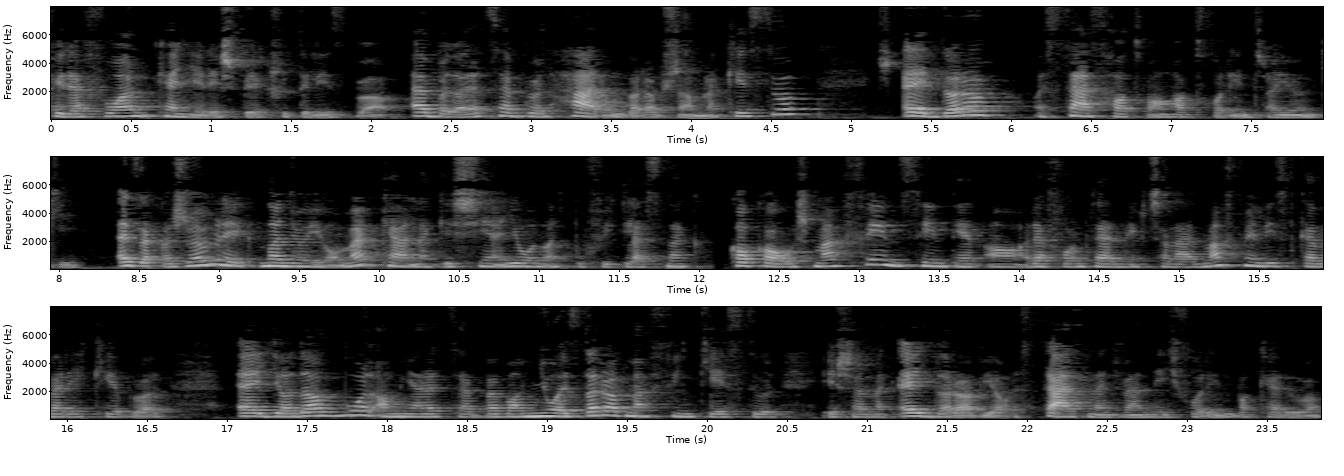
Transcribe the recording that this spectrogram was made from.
Reform kenyér és péksütilisztből. Ebből a receptből 3 darab zsemle készül, és egy darab a 166 forintra jön ki. Ezek a zsömlék nagyon jól megkelnek, és ilyen jó nagy pufik lesznek. Kakaós muffin, szintén a Reform termékcsalád muffin liszt keverékéből, egy adagból, ami a receptben van, 8 darab muffin készül, és ennek egy darabja 144 forintba kerül.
